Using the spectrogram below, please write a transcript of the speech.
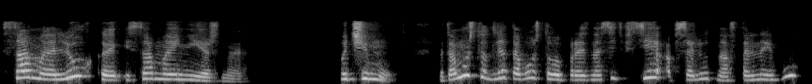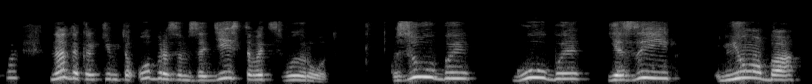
самая легкая и самая нежная. Почему? Потому что для того, чтобы произносить все абсолютно остальные буквы, надо каким-то образом задействовать свой рот. Зубы, губы, язык, небо,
